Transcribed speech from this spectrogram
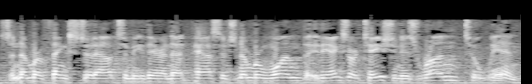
So a number of things stood out to me there in that passage. Number one, the, the exhortation is run to win.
